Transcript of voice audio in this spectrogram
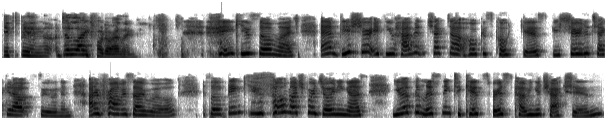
It's been delightful, darling. Thank you so much. And be sure, if you haven't checked out Hocus Pocus, be sure to check it out soon. And I promise I will. So thank you so much for joining us. You have been listening to Kids First Coming Attractions.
